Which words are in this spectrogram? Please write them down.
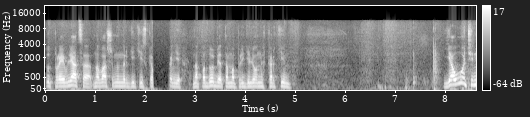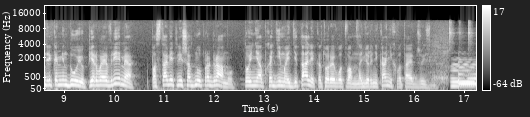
будут проявляться на вашем энергетическом наподобие там определенных картин. Я очень рекомендую первое время поставить лишь одну программу той необходимой детали, которой вот вам наверняка не хватает в жизни.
